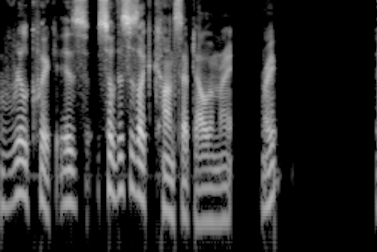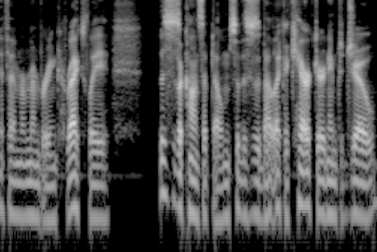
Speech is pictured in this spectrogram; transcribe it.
real quick, is so this is like a concept album, right? Right? If I'm remembering correctly, this is a concept album, so this is about like a character named Joe.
